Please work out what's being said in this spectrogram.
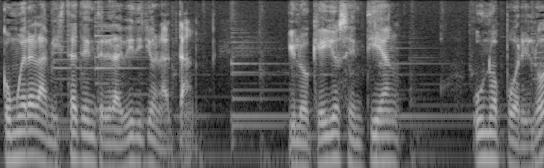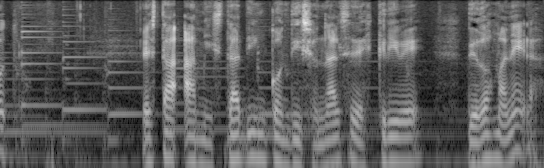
cómo era la amistad entre David y Jonatán y lo que ellos sentían uno por el otro. Esta amistad incondicional se describe de dos maneras.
